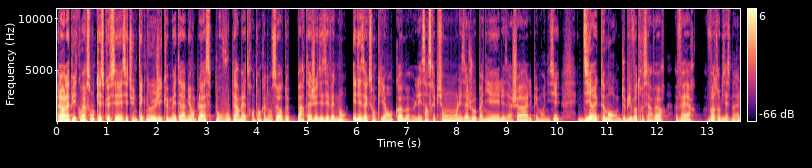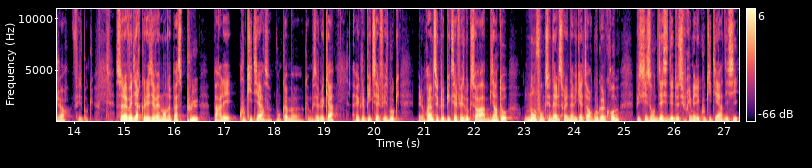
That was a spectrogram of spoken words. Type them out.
Alors l'API de conversion, qu'est-ce que c'est? C'est une technologie que Meta a mis en place pour vous permettre en tant qu'annonceur de partager des événements et des actions clients comme les inscriptions, les ajouts au panier, les achats, les paiements initiés, directement depuis votre serveur vers votre business manager Facebook. Cela veut dire que les événements ne passent plus par les cookies tiers, euh, comme c'est le cas avec le pixel Facebook, mais le problème c'est que le pixel Facebook sera bientôt non fonctionnel sur les navigateurs Google Chrome puisqu'ils ont décidé de supprimer les cookies tiers d'ici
